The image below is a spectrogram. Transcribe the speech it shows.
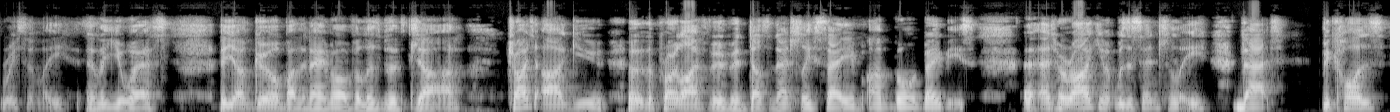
Recently, in the US, a young girl by the name of Elizabeth Jarr tried to argue that the pro life movement doesn't actually save unborn babies. And her argument was essentially that because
